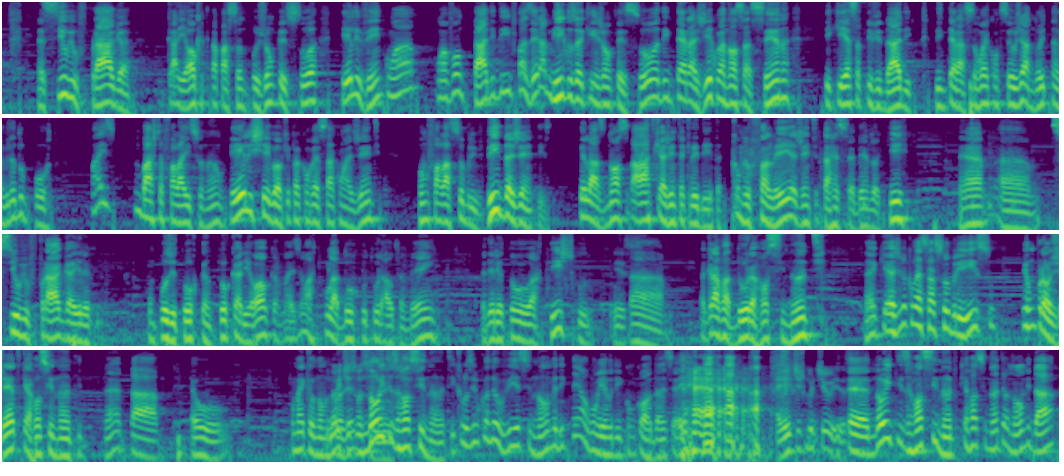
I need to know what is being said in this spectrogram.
É, Silvio Fraga carioca que está passando por João Pessoa, ele vem com a, com a vontade de fazer amigos aqui em João Pessoa, de interagir com a nossa cena e que essa atividade de interação vai acontecer hoje à noite na Vila do Porto. Mas não basta falar isso, não. Ele chegou aqui para conversar com a gente. Vamos falar sobre vida, gente, pelas nossas, a arte que a gente acredita. Como eu falei, a gente está recebendo aqui né, Silvio Fraga, ele é compositor, cantor carioca, mas é um articulador cultural também é diretor artístico da, da, gravadora Rocinante, né, que a gente vai conversar sobre isso. Tem um projeto que a Rocinante né, tá, é o como é que é o nome Noites do projeto? Rocinante. Noites Rocinante. Inclusive, quando eu vi esse nome, eu digo tem algum erro de concordância aí. É, a gente discutiu isso. É, Noites Rocinante, porque Rocinante é o nome da,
